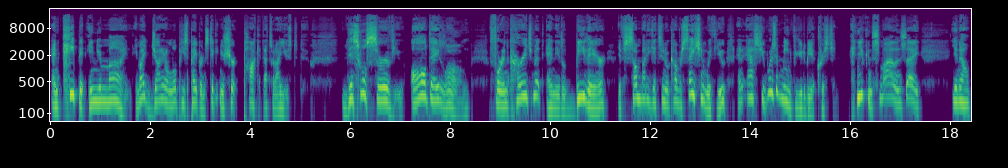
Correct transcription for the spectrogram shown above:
and keep it in your mind. You might jot it on a little piece of paper and stick it in your shirt pocket. That's what I used to do. This will serve you all day long for encouragement and it'll be there if somebody gets into a conversation with you and asks you, what does it mean for you to be a Christian? And you can smile and say, you know,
